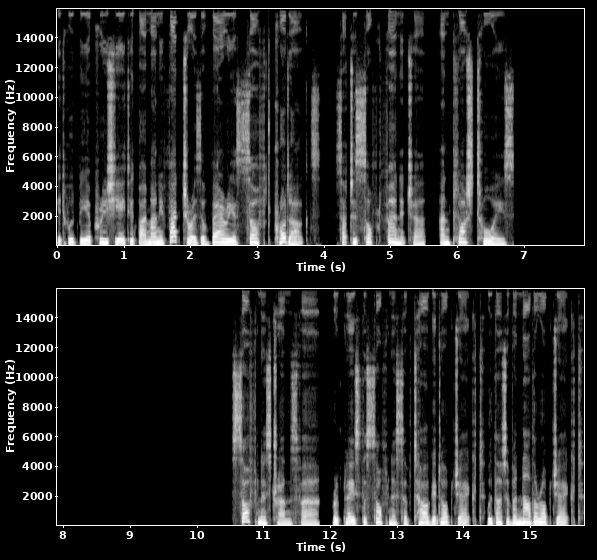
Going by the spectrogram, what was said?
It would be appreciated by manufacturers of various soft products, such as soft furniture, and plush toys. Softness transfer Replace the softness of target object with that of another object.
